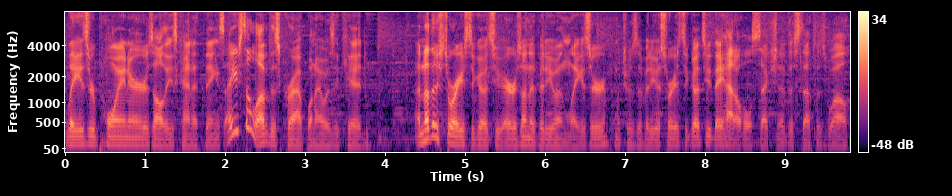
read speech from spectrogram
Laser pointers, all these kind of things. I used to love this crap when I was a kid. Another store I used to go to, Arizona Video and Laser, which was a video store I used to go to, they had a whole section of this stuff as well.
